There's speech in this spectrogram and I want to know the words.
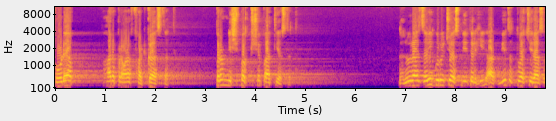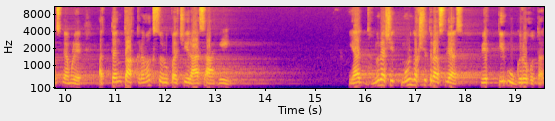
थोड्या फार प्रमाणात फटकळ असतात. परम निष्पक्षपाती असतात. धनुरास जरी गुरुची असली तर ही अग्नितत्वाची रास असल्यामुळे अत्यंत आक्रमक स्वरूपाची रास आहे. या धनुराशीत मूळ नक्षत्र असल्यास व्यक्ती उग्र होतात.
